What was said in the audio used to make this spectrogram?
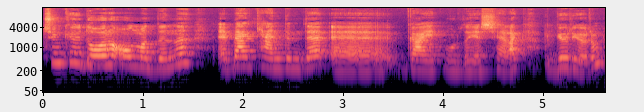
Çünkü doğru olmadığını e, ben kendim de e, gayet burada yaşayarak görüyorum.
